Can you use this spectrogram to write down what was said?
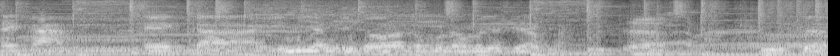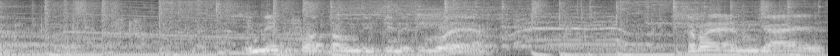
Eka. Eka. Ini yang di bawah kamu namanya siapa? Udah. Buddha ini potong di sini semua ya. Keren guys.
